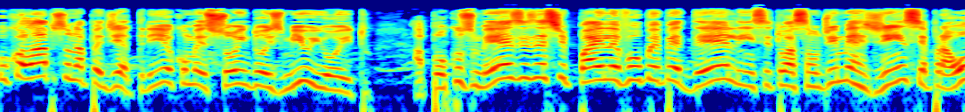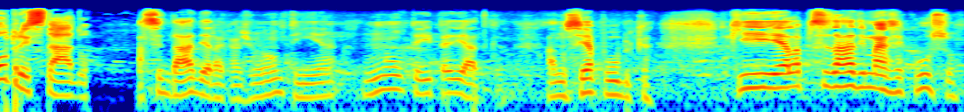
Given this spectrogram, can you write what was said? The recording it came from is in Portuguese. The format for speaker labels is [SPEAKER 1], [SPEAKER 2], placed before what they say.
[SPEAKER 1] O colapso na pediatria começou em 2008. Há poucos meses, este pai levou o bebê dele em situação de emergência para outro estado.
[SPEAKER 2] A cidade de Aracaju não tinha uma UTI pediátrica, a não ser a pública, que ela precisava de mais recurso,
